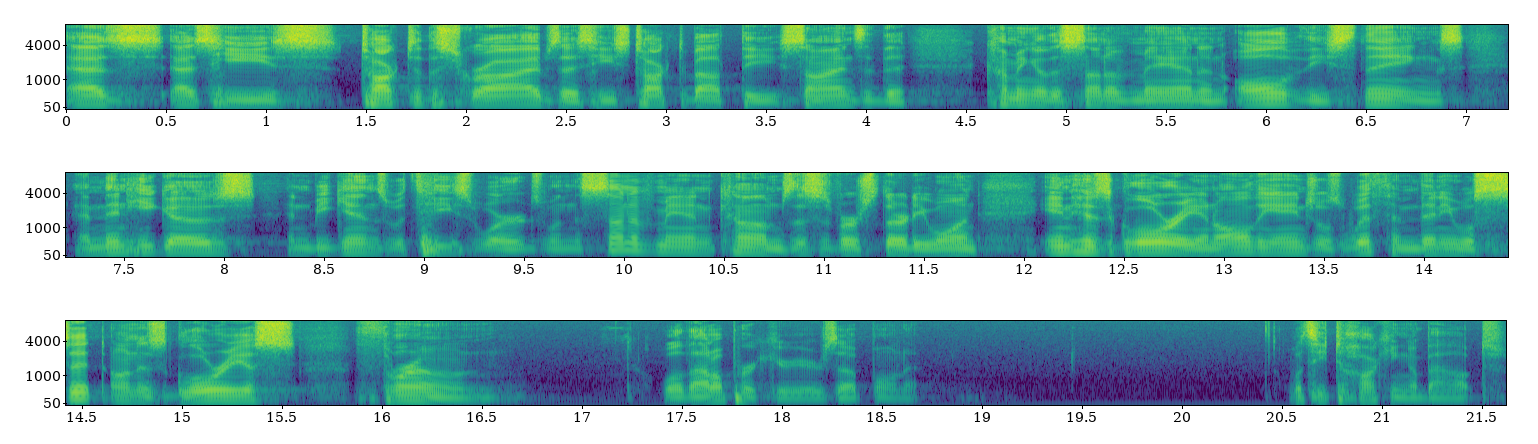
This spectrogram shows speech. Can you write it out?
as, as he's talked to the scribes, as he's talked about the signs of the coming of the Son of Man and all of these things. And then he goes and begins with these words When the Son of Man comes, this is verse 31, in his glory and all the angels with him, then he will sit on his glorious throne. Well, that'll perk your ears up on it. What's he talking about?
